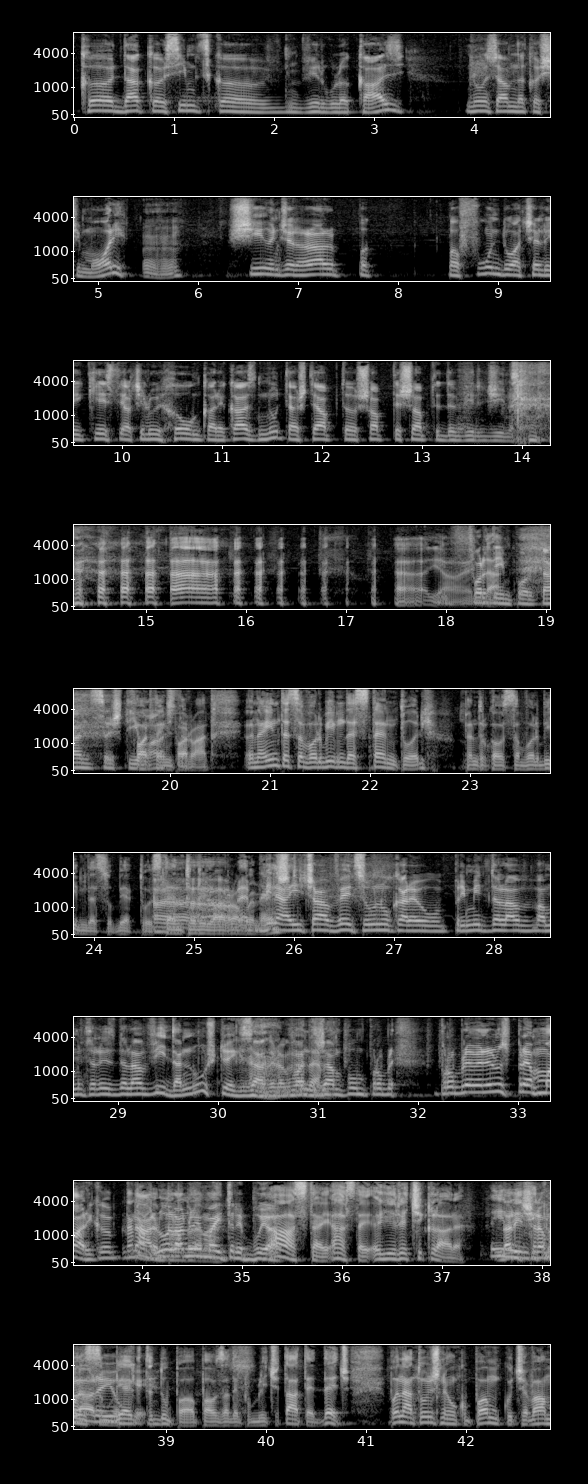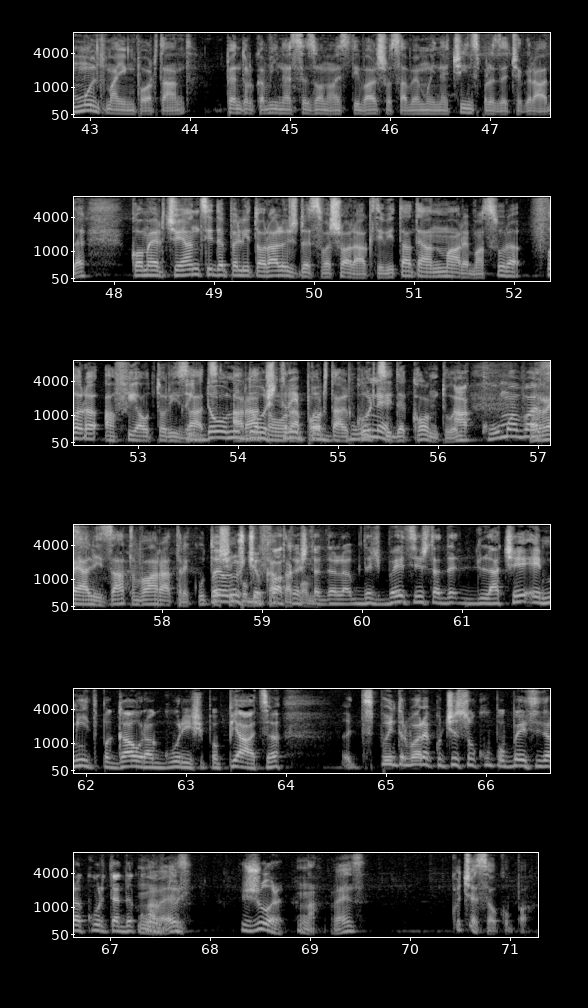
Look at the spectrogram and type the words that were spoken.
că dacă simți că, virgulă, cazi, nu înseamnă că și mori Uh-huh. și, în general, pe, pe fundul acelei chestii, acelui hău în care cazi, nu te așteaptă 77 de virgine. Ia, Foarte da. important să știm Foarte asta. important. Înainte să vorbim de stenturi, pentru că o să vorbim de subiectul stenturilor Uh, românești. Bine, aici aveți unul care a primit de la, am înțeles, de la vid, dar nu știu exact, că acum da. deja îmi pun probleme. Problemele nu sunt prea mari, că Dar da, n-avem lui ăla nu-i probleme. mai trebuia. Asta e, asta e, e reciclare. E Dar intrăm în reciclare, e subiect ok. după pauza de publicitate. Deci, până atunci ne ocupăm cu ceva mult mai important, pentru că vine sezonul estival și o să avem mâine 15 grade, comercianții de pe litoral își desfășoară activitatea în mare măsură fără a fi autorizați. Păi Arată un 2023 raport pe al bune. Curții de Conturi Acum v-ați- realizat vara trecută Păi și eu nu știu ce publicat fac acum. ăștia de la... Deci băieții ăștia de, la ce emit pe gaura gurii și pe piață, îți pui întrebarea cu ce se ocupă băieții de la curtea de Nu conturi. vezi? Jur. Na, vezi? Cu ce se ocupă?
